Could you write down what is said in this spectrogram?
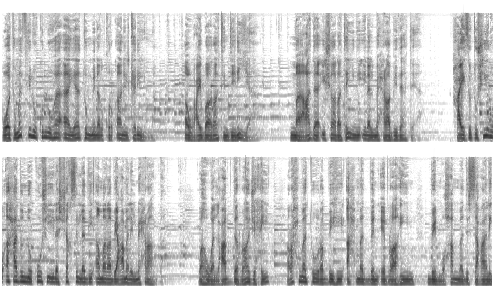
وتمثل كلها آيات من القرآن الكريم أو عبارات دينية ما عدا إشارتين إلى المحراب ذاته حيث تشير أحد النقوش إلى الشخص الذي أمر بعمل المحراب وهو العبد الراجح رحمة ربه أحمد بن إبراهيم بن محمد السعالي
